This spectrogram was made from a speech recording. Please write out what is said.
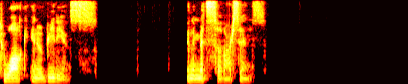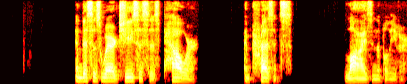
to walk in obedience in the midst of our sins. And this is where Jesus' power and presence lies in the believer.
